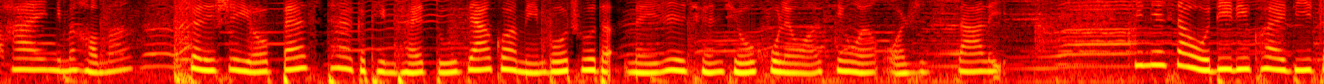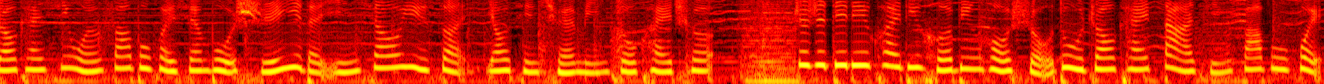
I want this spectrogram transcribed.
hi 你们好吗？这里是由 best tag 品牌独家冠名播出的每日全球互联网新闻我是 sally 今天下午滴滴快滴召开新闻发布会宣布十亿的营销预算邀请全民坐快车。这是滴滴快滴合并后首度召开大型发布会，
